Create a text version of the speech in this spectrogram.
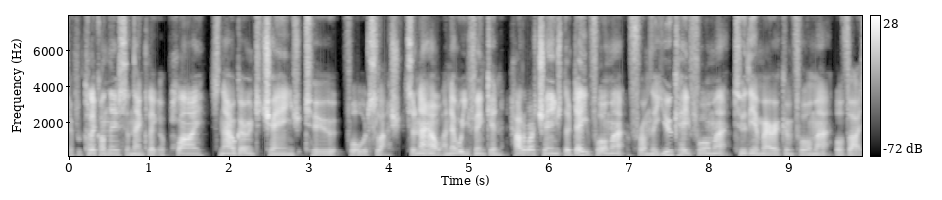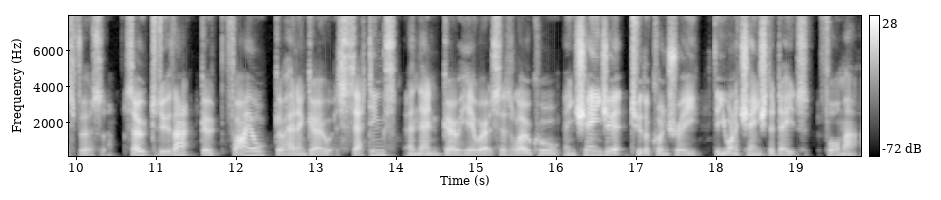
So if we click on this and then click apply, it's now going to change to forward slash. So now I know what you're thinking. How do I change the date format from the UK format to the American format or vice versa? So to do that, go file, go ahead and go settings and then go here where it says local and change it to the country that you want to change the dates format.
